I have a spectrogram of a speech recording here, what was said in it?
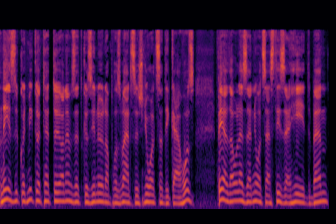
Nézzük, hogy mi köthető a Nemzetközi Nőnaphoz március 8-ához. Például 1817-ben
